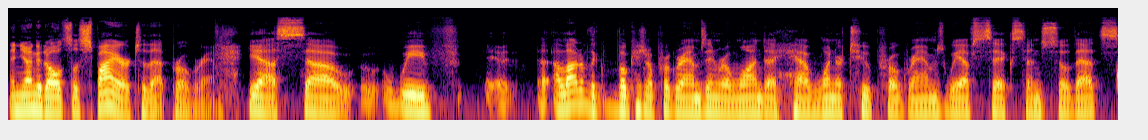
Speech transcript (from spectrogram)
and young adults aspire to that program. Yes, uh, we've. A lot of the vocational programs in Rwanda have one or two programs. We have six, and so that's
